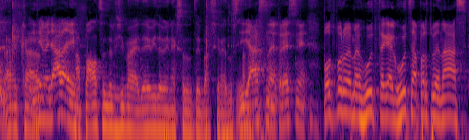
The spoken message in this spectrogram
Tak a, Ideme ďalej. A palce držíme aj Davidovi, nech sa do tej basy nedostane. Jasné, presne. Podporujeme HUD, tak jak HUD supportuje nás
